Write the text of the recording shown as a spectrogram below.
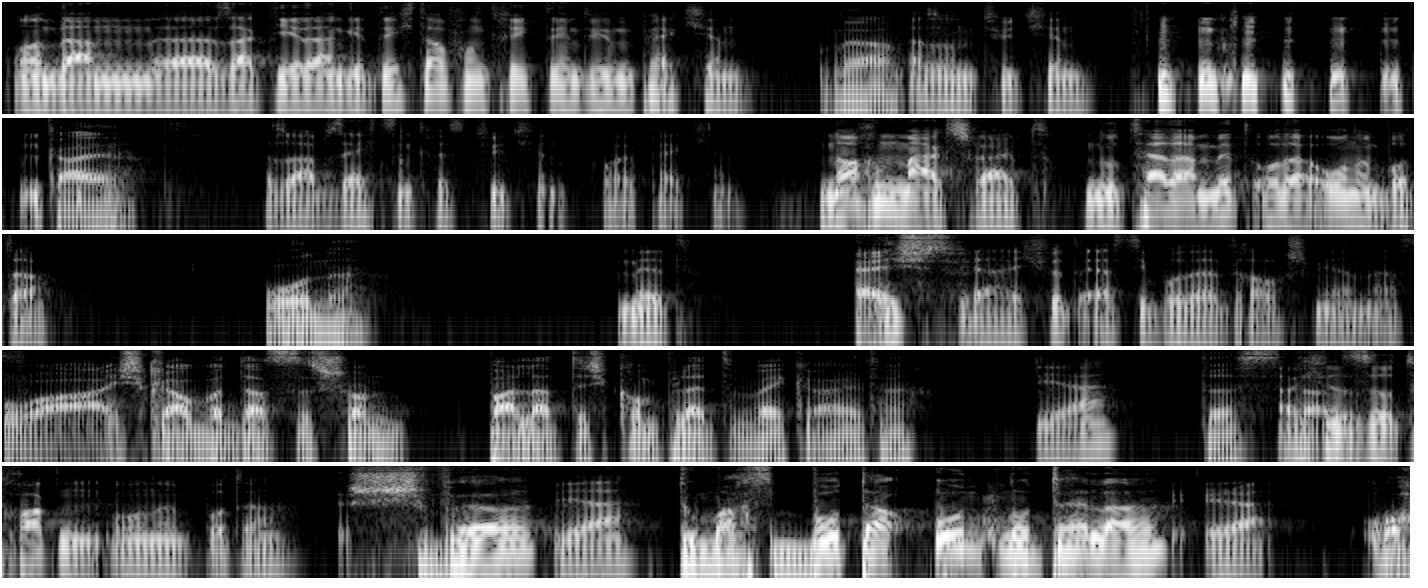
Und dann äh, sagt jeder ein Gedicht auf und kriegt irgendwie ein Päckchen. Ja. Also ein Tütchen. Geil. Also ab 16 kriegst du Tütchen, vorher Päckchen. Noch ein Max schreibt, Nutella mit oder ohne Butter? Ohne. Mit. Echt? Ja, ich würde erst die Butter drauf schmieren lassen. Boah, ich glaube, das ist schon, ballert dich komplett weg, Alter. Ja? Das, Aber ich finde es so trocken ohne Butter. Schwör? Ja. Du machst Butter und Nutella? Ja. Oh,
